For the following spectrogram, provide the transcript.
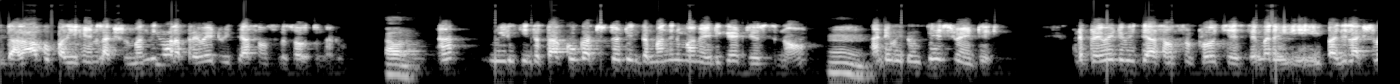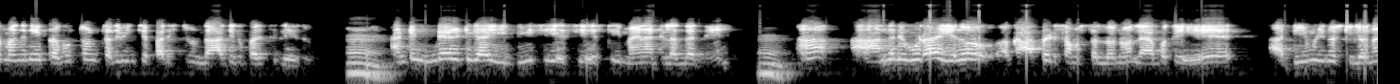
దాదాపు పదిహేను లక్షల మంది వాళ్ళ ప్రైవేట్ విద్యా సంస్థలు చదువుతున్నారు వీడికి ఇంత తక్కువ ఖర్చుతో ఇంత మందిని మనం ఎడ్యుకేట్ చేస్తున్నాం. అంటే వీటి ఉద్దేశం ఏంటి? అంటే ప్రైవేట్ విద్యా సంస్థను క్లోజ్ చేస్తే మరి ఈ పది లక్షల మందిని ప్రభుత్వం చదివించే పరిస్థితి ఉంది ఆర్థిక పరిస్థితి లేదు. అంటే ఇండైరెక్ట్గా ఈ బీసీ ఎస్సీ ఎస్టీ మైనార్టీలందరినీ అందరినీ కూడా ఏదో కార్పొరేట్ సంస్థల్లోనో లేకపోతే ఏ డీమ్డ్ యూనివర్సిటీలోనో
